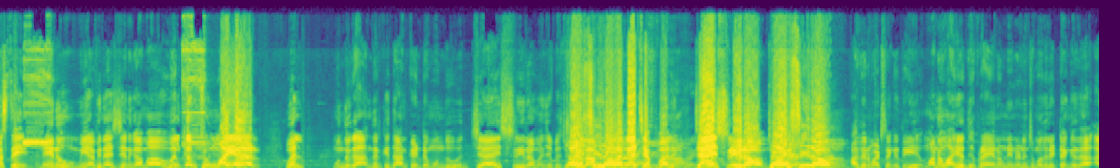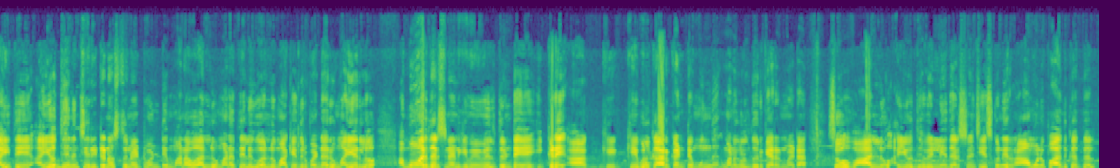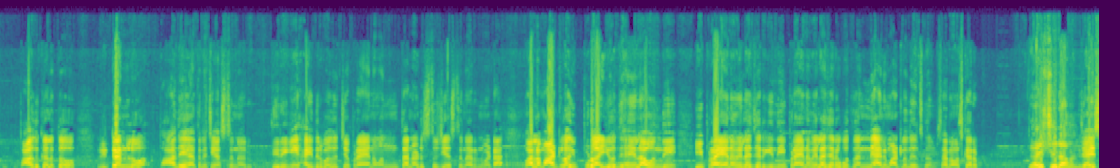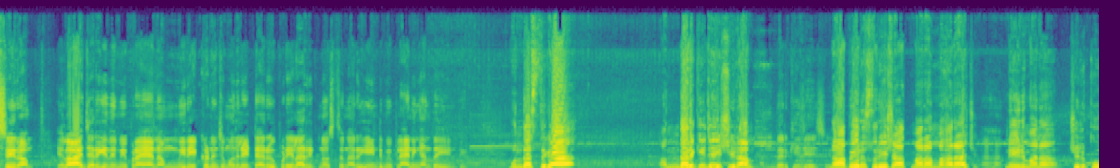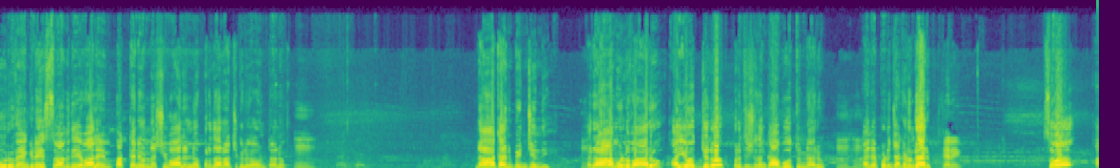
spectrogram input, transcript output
నమస్తే నేను మీ అవినాష్ జనగామ. వెల్కమ్ టు మయర్ వెల్ ముందుగా అందరికి దానికంటే ముందు జై శ్రీరామ్ అని చెప్పేసి జై శ్రీరామ్. బలంగా చెప్పాలి. జై శ్రీరామ్. జై శ్రీరామ్. అదనమాట సంగతి. మనం అయోధ్య ప్రయాణం నిన్న నుంచి మొదలెట్టాం కదా. అయితే అయోధ్య నుంచి రిటర్న్ వస్తున్నటువంటి మన వాళ్ళు మన తెలుగు వాళ్ళు మాకు ఎదురుపడ్డారు మయర్లో. అమ్మవారి దర్శనానికి మేము వెళ్తుంటే ఇక్కడే ఆ కేబుల్ కార్ కంటే ముందు మనకు దొరికారనమాట. సో వాళ్ళు అయోధ్య వెళ్ళి దర్శనం చేసుకుని రాముని పాదుక పాదుకలతో రిటర్న్లో పాదయాత్ర చేస్తున్నారు. తిరిగి హైదరాబాద్ వచ్చే ప్రయాణం అంతా నడుస్తూ చేస్తున్నారనమాట. వాళ్ళ మాటలో ఇప్పుడు అయోధ్య ఎలా ఉంది ఈ ప్రయాణం ఎలా జరిగింది ఈ ప్రయాణం ఎలా జరగబోతుంది అన్ని ఆయన మాటలో తెలుసుకుందాం. సార్ నమస్కారం. జై శ్రీరామ్ జై శ్రీరామ్. ఎలా జరిగింది మీ ప్రయాణం? మీరు ఎక్కడి నుంచి మొదలెట్టారు? ఇప్పుడు ఎలా రిటర్న్ వస్తున్నారు? ఏంటి మీ ప్లానింగ్ అంతా ఏంటి? ముందస్తుగా అందరికీ జై శ్రీరామ్. అందరికీ జై శ్రీరామ్. నా పేరు సురేష్ ఆత్మారాం మహారాజ్. నేను మన చిలుకూరు వెంకటేశ్వర స్వామి దేవాలయం పక్కనే ఉన్న శివాలయంలో ప్రధాన అర్చకులుగా ఉంటాను నాకు అనిపించింది రాముల వారు అయోధ్యలో ప్రతిష్ఠితం కాబోతున్నారు. ఆయన ఎప్పటి నుంచి అక్కడ ఉన్నారు? సో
